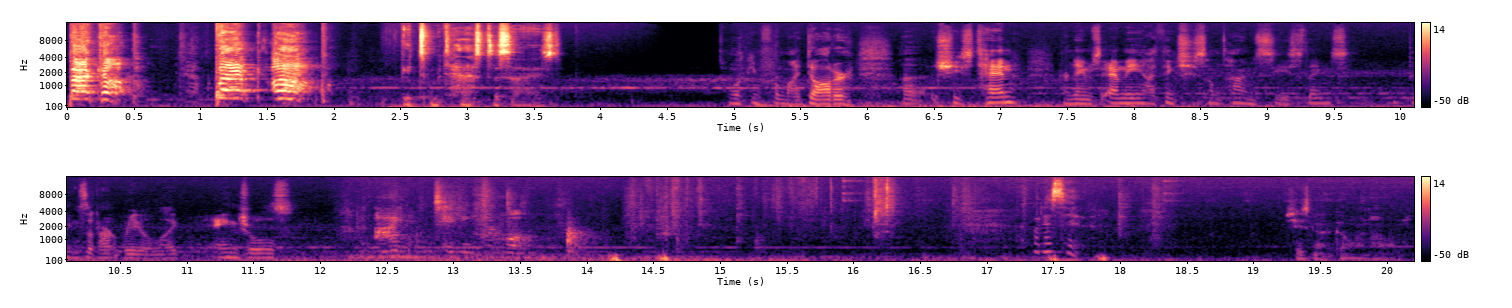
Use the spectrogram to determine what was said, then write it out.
Back up! Back up! It's metastasized. I'm looking for my daughter. Uh, she's 10. Her name's Emmy. I think she sometimes sees things, things that aren't real, like angels. I am taking her home. What is it? She's not going home.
